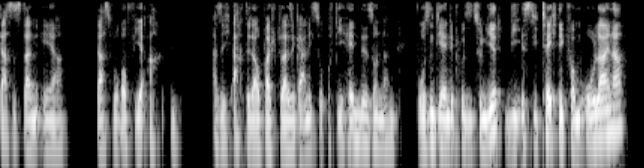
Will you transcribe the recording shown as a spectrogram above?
Das ist dann eher das, worauf wir achten. Also ich achte da auch beispielsweise gar nicht so auf die Hände, sondern wo sind die Hände positioniert? Wie ist die Technik vom O-Liner?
